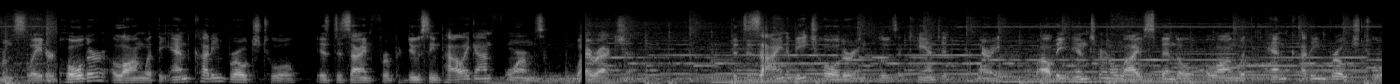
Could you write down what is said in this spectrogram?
from Slater. The holder, along with the end cutting broach tool, is designed for producing polygon forms direction. The design of each holder includes a canted Mary, while the internal live spindle, along with the end cutting broach tool,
